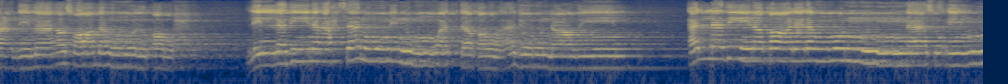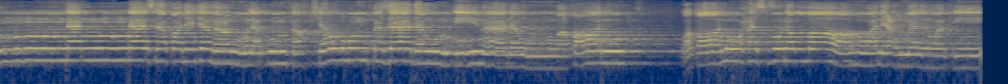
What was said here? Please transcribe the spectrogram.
بعد ما أصابهم القرح للذين أحسنوا منهم واتقوا أجر عظيم. الذين قال لهم الناس إن الناس قد جمعوا لكم فاخشوهم فزادهم إيمانا وقالوا وقالوا حسبنا الله ونعم الوكيل.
